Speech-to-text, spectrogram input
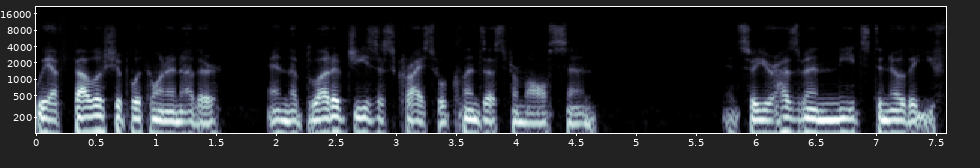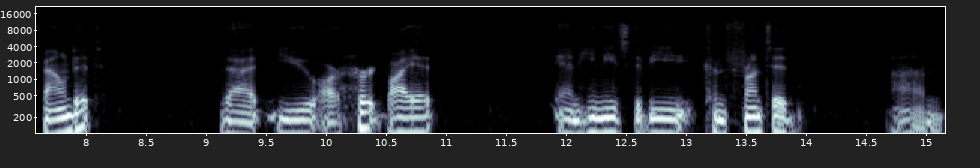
we have fellowship with one another, and the blood of Jesus Christ will cleanse us from all sin. And so your husband needs to know that you found it, that you are hurt by it, and he needs to be confronted um,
